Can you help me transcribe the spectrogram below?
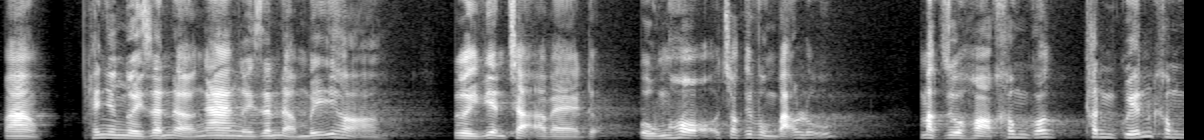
vào. Thế nhưng người dân ở nga người dân ở mỹ họ gửi viện trợ về ủng hộ cho cái vùng bão lũ. Mặc dù họ không có thân quyến không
